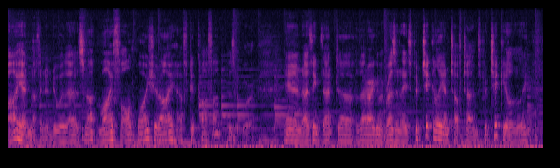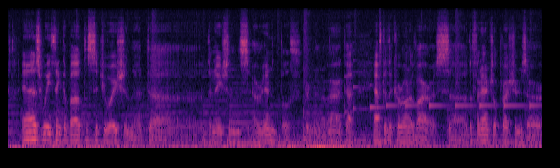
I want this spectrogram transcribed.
I had nothing to do with that. It's not my fault. Why should I have to cough up, as it were? And I think that uh, that argument resonates, particularly in tough times, particularly as we think about the situation that uh, the nations are in, both Britain and America, after the coronavirus. Uh, the financial pressures are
